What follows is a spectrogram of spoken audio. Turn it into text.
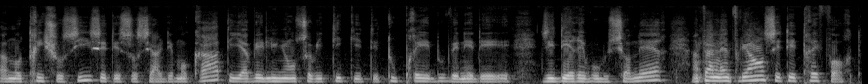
En Autriche aussi, c'était social-démocrate. Il y avait l'Union soviétique qui était tout près d'où venaient des idées révolutionnaires. Enfin, l'influence était très forte.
